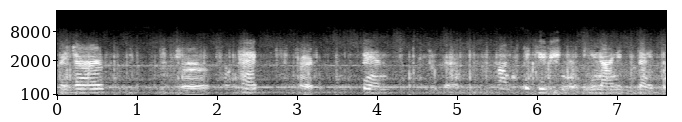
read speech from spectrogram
Preserve. Preserve. Protect. Protect. Defend. Defend. The Constitution of the United States. The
